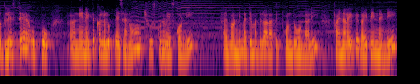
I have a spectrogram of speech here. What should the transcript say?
వదిలేస్తే ఉప్పు. నేనైతే కళ్ళు ఉప్పేసాను. చూసుకుని వేసుకోండి. అదిగోండి మధ్య మధ్యలో అలా తిప్పుకుంటూ ఉండాలి. ఫైనల్ అయితే అయిపోయిందండి.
